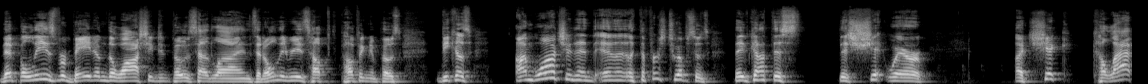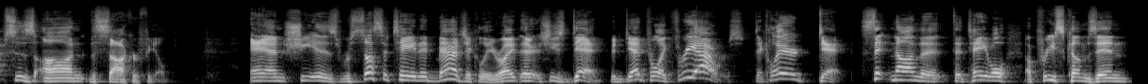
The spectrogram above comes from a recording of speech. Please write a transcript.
that believes verbatim the Washington Post headlines, that only reads Huff- Huffington Post, because I'm watching and, and like the first two episodes, they've got this this shit where a chick collapses on the soccer field and she is resuscitated magically, right? She's dead, been dead for like three hours, declared dead. Sitting on the, the table, a priest comes in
